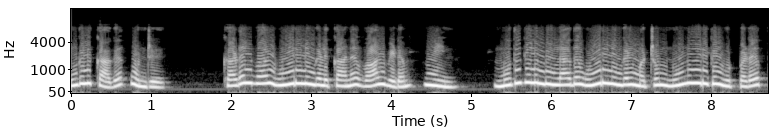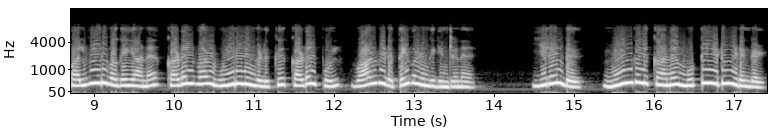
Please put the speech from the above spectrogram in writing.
உங்களுக்காக ஒன்று. கடல்வாழ் உயிரினங்களுக்கான வாழ்விடம் மீன். முதுகெலும்பில்லாத உயிரினங்கள் மற்றும் நுண்ணுயிரிகள் உட்பட பல்வேறு வகையான கடல்வாழ் உயிரினங்களுக்கு கடல் புல் வாழ்விடத்தை வழங்குகின்றன. இரண்டு மீன்களுக்கான முட்டையிடும் இடங்கள்.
